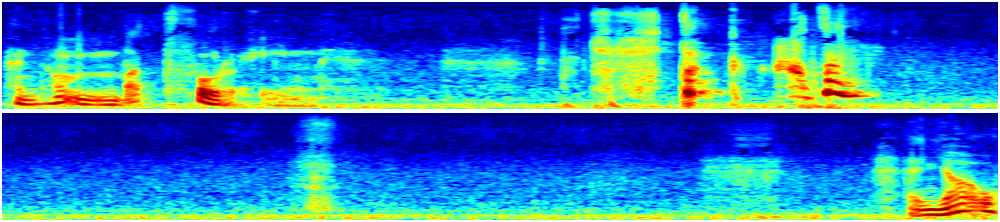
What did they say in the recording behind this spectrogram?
En dan wat voor een. Stuk aarde. En jou,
